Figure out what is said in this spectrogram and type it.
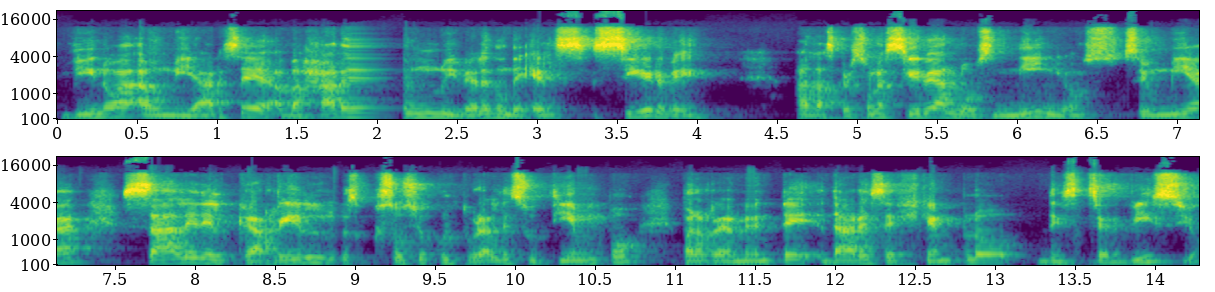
vino a humillarse, a bajar a un nivel donde Él sirve a las personas, sirve a los niños, se humilla, sale del carril sociocultural de su tiempo para realmente dar ese ejemplo de servicio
